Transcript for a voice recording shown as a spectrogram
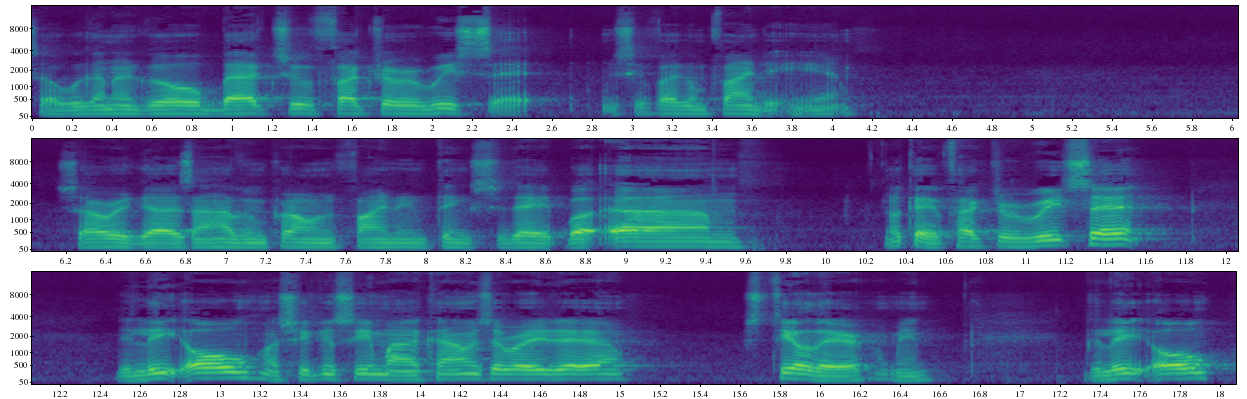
So we're gonna go back to factory reset. Let me see if I can find it here. Sorry guys, I'm having problems finding things today. But um okay, factory reset, delete all. As you can see my account is already there. Still there, I mean. Delete all,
